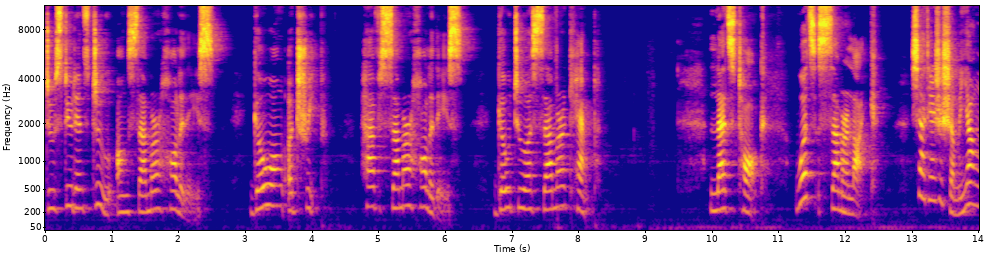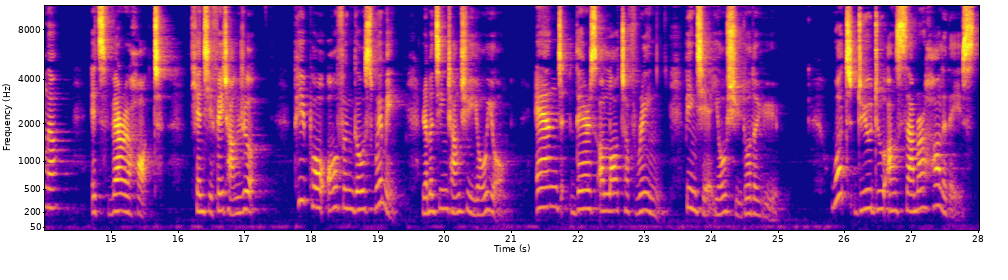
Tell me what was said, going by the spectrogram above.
do students do on summer holidays? Go on a trip, have summer holidays, go to a summer camp. Let's talk. What's summer like? 夏天是什么样呢？It's very hot. 天气非常热。People often go swimming. 人们经常去游泳。And there's a lot of rain. 并且有许多的雨。What do you do on summer holidays?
